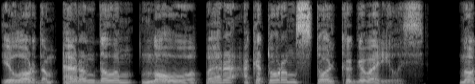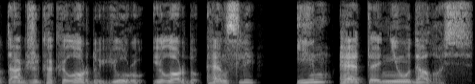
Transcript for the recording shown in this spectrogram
и лордом Эрондалом нового пэра, о котором столько говорилось. Но так же, как и лорду Юру и лорду Энсли, им это не удалось.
